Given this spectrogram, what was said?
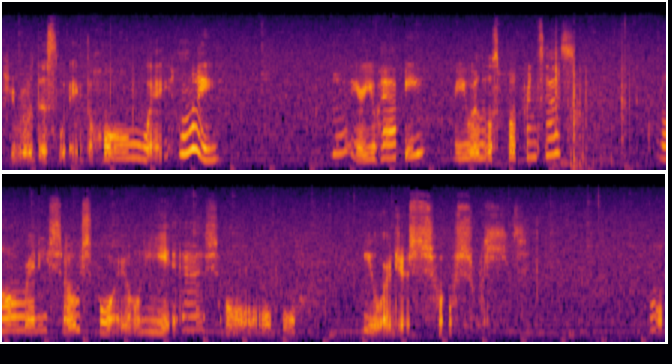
she rode this way the whole way. Hi. Hi, are you happy? Are you a little spoiled princess? Already so spoiled, yes. Oh, you are just so sweet. Oh.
